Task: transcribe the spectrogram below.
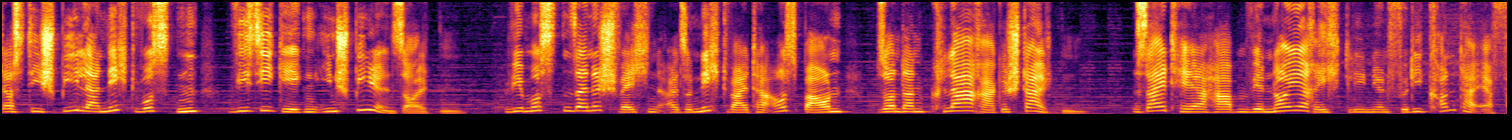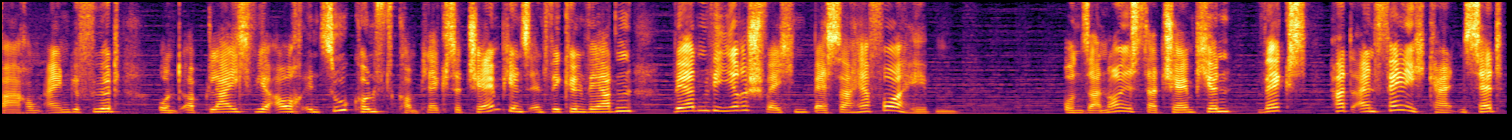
dass die Spieler nicht wussten, wie sie gegen ihn spielen sollten. Wir mussten seine Schwächen also nicht weiter ausbauen, sondern klarer gestalten. Seither haben wir neue Richtlinien für die Kontererfahrung eingeführt und obgleich wir auch in Zukunft komplexe Champions entwickeln werden, werden wir ihre Schwächen besser hervorheben. Unser neuester Champion, Vex, hat ein Fähigkeiten-Set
